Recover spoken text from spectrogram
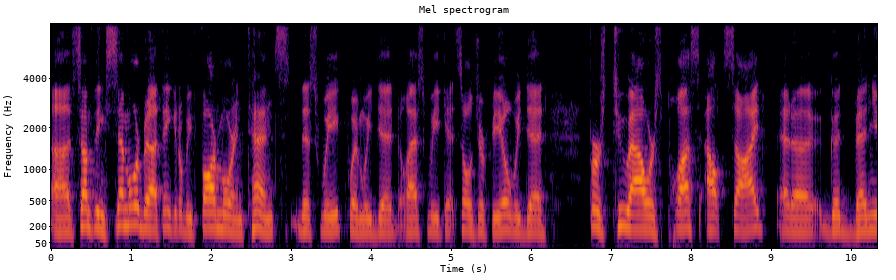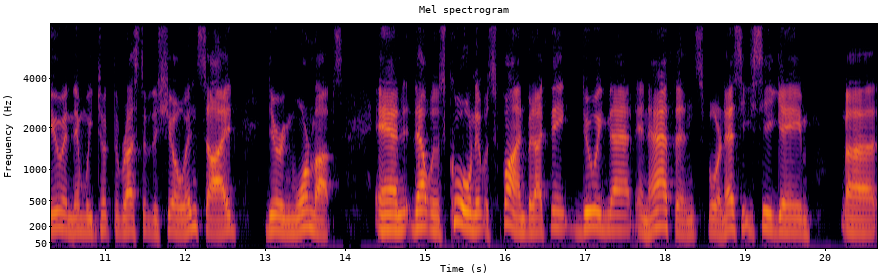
uh, something similar, but I think it'll be far more intense this week when we did last week at Soldier Field. We did first two hours plus outside at a good venue, and then we took the rest of the show inside during warmups. And that was cool and it was fun. But I think doing that in Athens for an SEC game uh,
